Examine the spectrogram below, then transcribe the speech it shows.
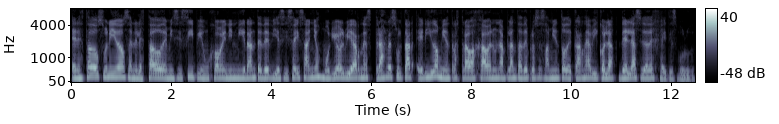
En Estados Unidos, en el estado de Mississippi, un joven inmigrante de 16 años murió el viernes tras resultar herido mientras trabajaba en una planta de procesamiento de carne avícola de la ciudad de Hattiesburg.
